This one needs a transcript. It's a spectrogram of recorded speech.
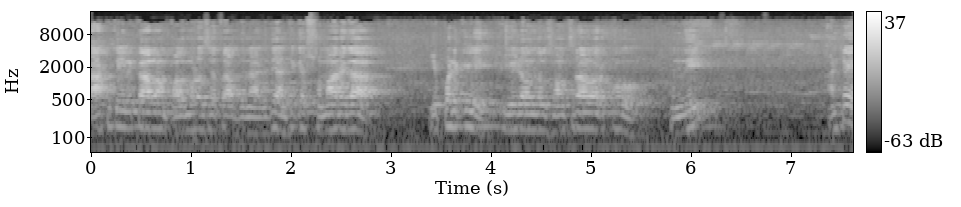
కాకతీయుల కాలం పదమూడవ శతాబ్దం నాటిది అంటే సుమారుగా ఇప్పటికీ ఏడు వందల సంవత్సరాల వరకు ఉంది. అంటే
